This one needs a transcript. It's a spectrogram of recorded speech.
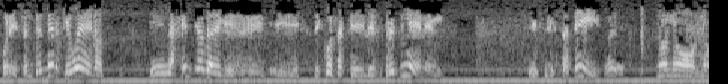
por eso. Entender que, bueno, eh, la gente habla de, que, eh, de cosas que le entretienen. Es, es así. No, no, no.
